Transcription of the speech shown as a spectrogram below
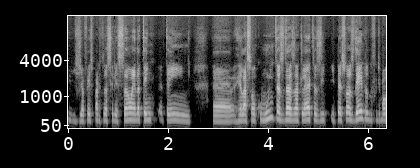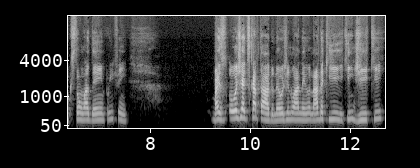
já fez parte da seleção, ainda tem, tem é, relação com muitas das atletas e, e, pessoas dentro do futebol que estão lá dentro, enfim. Mas hoje é descartado, né? Hoje não há nenhum, nada que, que indique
